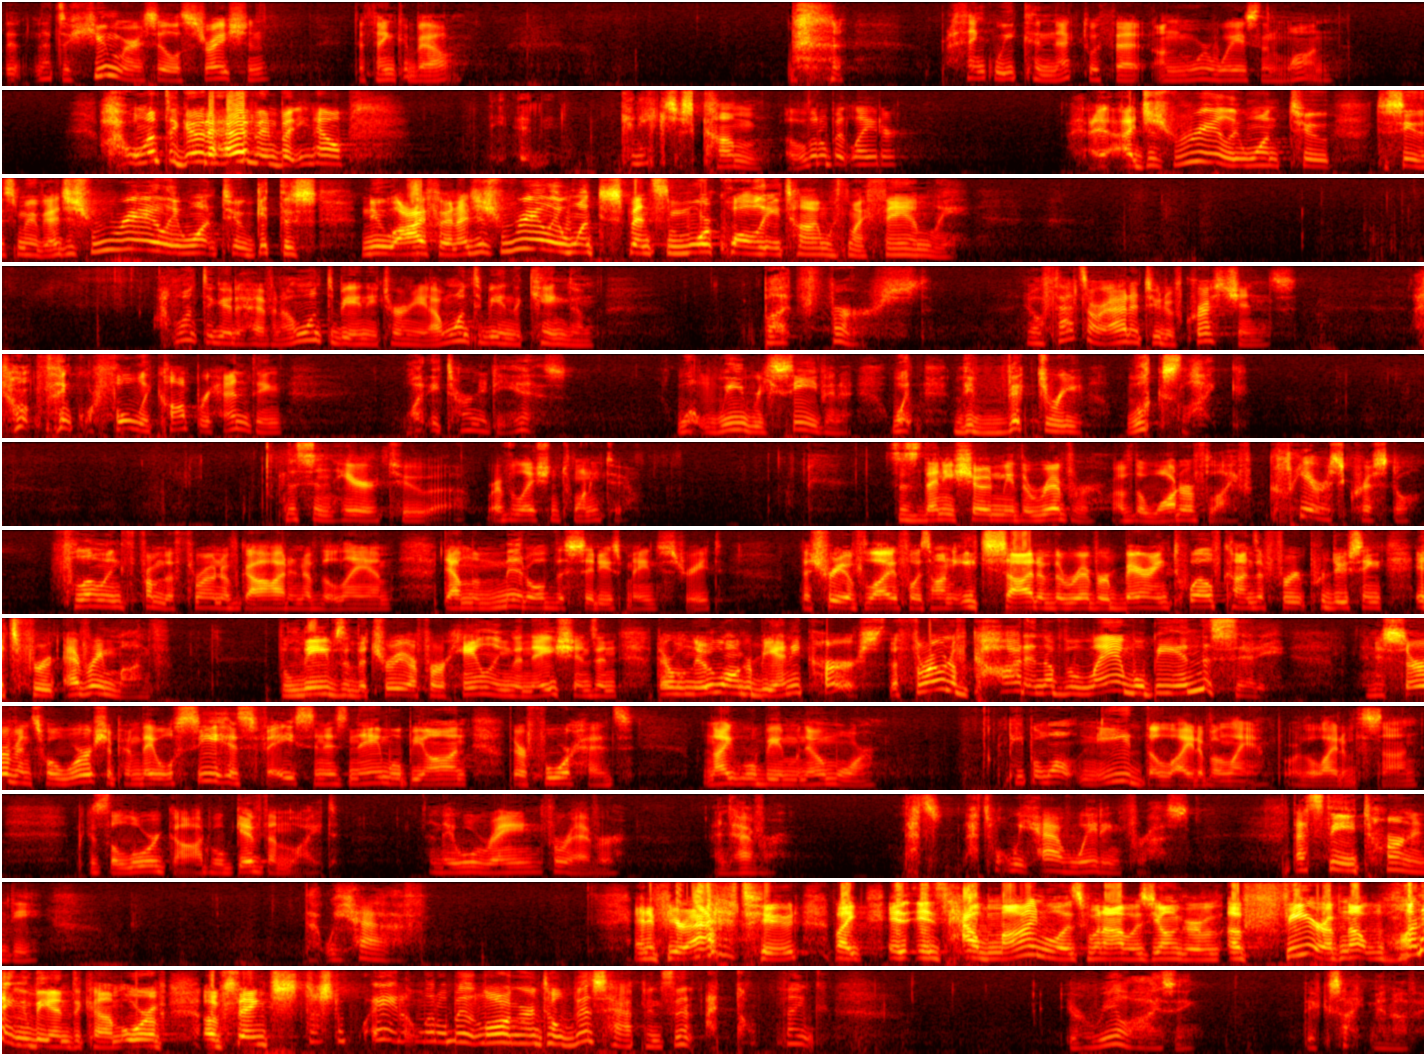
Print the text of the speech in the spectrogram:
That's a humorous illustration to think about. but I think we connect with that on more ways than one. I want to go to heaven, but you know, can he just come a little bit later? I, I just really want to, to see this movie. I just really want to get this new iPhone. I just really want to spend some more quality time with my family. I want to go to heaven. I want to be in eternity. I want to be in the kingdom. But first, you know, if that's our attitude of Christians, I don't think we're fully comprehending what eternity is, what we receive in it, what the victory looks like. Listen here to uh, Revelation 22. It says, Then he showed me the river of the water of life, clear as crystal, flowing from the throne of God and of the Lamb down the middle of the city's main street. The tree of life was on each side of the river, bearing 12 kinds of fruit, producing its fruit every month. The leaves of the tree are for healing the nations, and there will no longer be any curse. The throne of God and of the Lamb will be in the city, and his servants will worship him. They will see his face, and his name will be on their foreheads. Night will be no more. People won't need the light of a lamp or the light of the sun, because the Lord God will give them light, and they will reign forever and ever. That's, that's what we have waiting for us. That's the eternity that we have. And if your attitude, like, is how mine was when I was younger, of, fear, of not wanting the end to come, or of, of saying, just, just wait a little bit longer until this happens, then I don't think you're realizing the excitement of it.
